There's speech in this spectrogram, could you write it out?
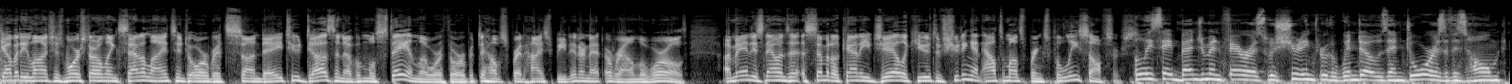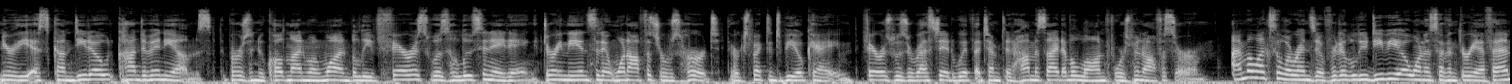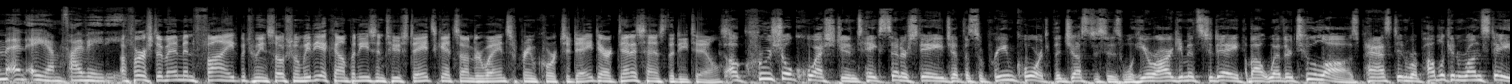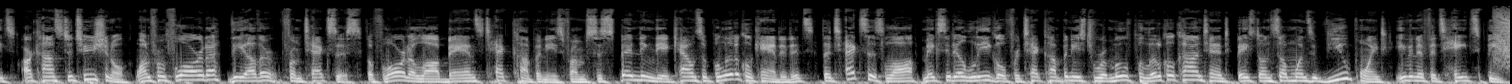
Company launches more Starlink satellites into orbit Sunday. Two dozen of them will stay in low Earth orbit to help spread high speed internet around the world. A man is now in Seminole County jail accused of shooting at Altamonte Springs police officers. Police say Benjamin Ferris was shooting through the windows and doors of his home near the Escondido condominiums. The person who called 911 believed Ferris was hallucinating. During the incident, one officer was hurt. They're expected to be okay. Ferris was arrested with attempted homicide of a law enforcement officer. I'm Alexa Lorenzo for WDBO 1073 FM and AM 580. A First Amendment fight between social media companies in two states gets underway in Supreme Court today. Derek Dennis has the details. A crucial question takes center stage at the Supreme Court. The justices will hear arguments today about whether two laws passed in Republican run states are constitutional. One from Florida, the other from Texas. The Florida law bans tech companies from suspending the accounts of political candidates. The Texas law makes it illegal for tech companies to remove political content based on someone's viewpoint, even if it's hate speech.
